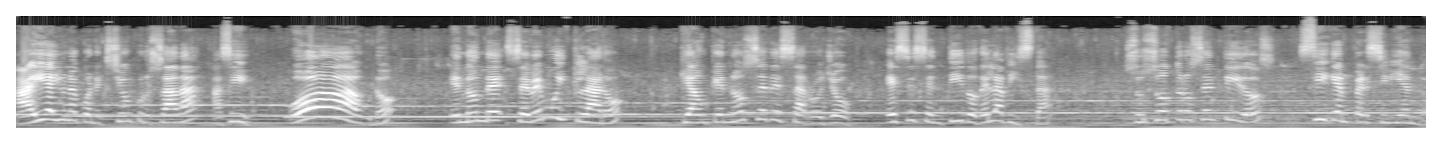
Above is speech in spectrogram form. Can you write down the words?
Ahí hay una conexión cruzada así, ¡wow! ¿No? En donde se ve muy claro que aunque no se desarrolló ese sentido de la vista, sus otros sentidos siguen percibiendo,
